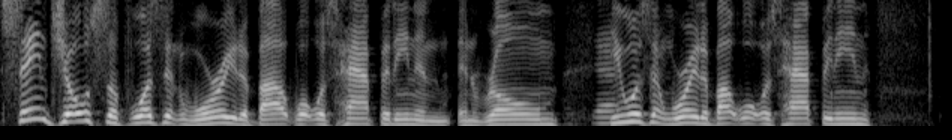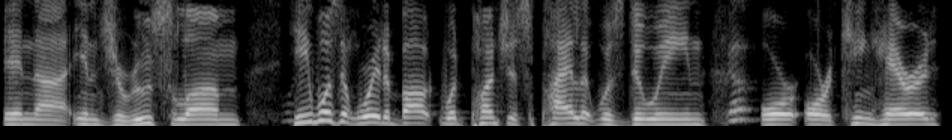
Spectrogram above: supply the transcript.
Saint Joseph wasn't worried about what was happening in in Rome. Exactly. He wasn't worried about what was happening in uh, in Jerusalem. He wasn't worried about what Pontius Pilate was doing Yep. or or King Herod.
